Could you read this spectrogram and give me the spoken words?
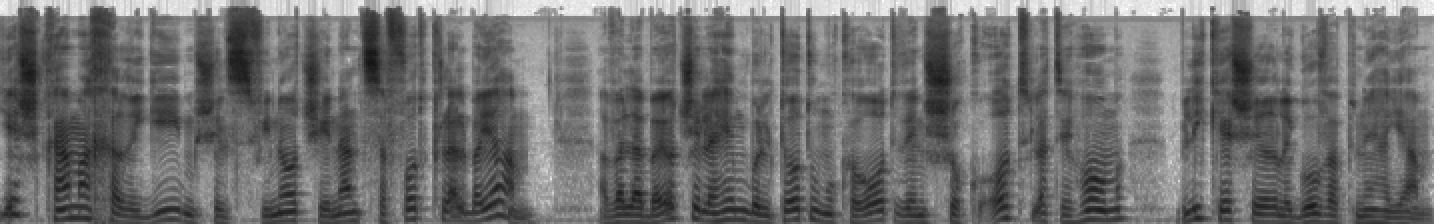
יש כמה חריגים של ספינות שאינן צפות כלל בים, אבל הבעיות שלהם בולטות ומוכרות והן שוקעות לתהום בלי קשר לגובה פני הים.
